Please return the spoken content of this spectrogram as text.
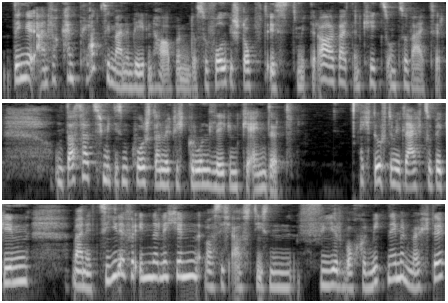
Dinge einfach keinen Platz in meinem Leben haben, das so vollgestopft ist mit der Arbeit, den Kids und so weiter. Und das hat sich mit diesem Kurs dann wirklich grundlegend geändert. Ich durfte mir gleich zu Beginn meine Ziele verinnerlichen, was ich aus diesen vier Wochen mitnehmen möchte.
